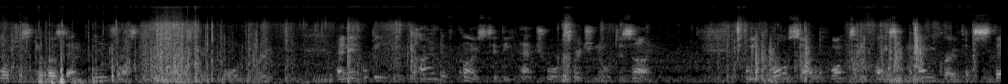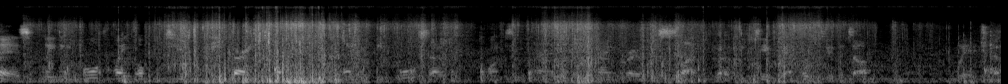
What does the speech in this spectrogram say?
will just give us an interesting texture the roof, and it will be kind of close to the actual original design. We also want to place mangrove stairs leading all the way up to the very top, and we also want to add a mangrove slab where we do get up to the top, which of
